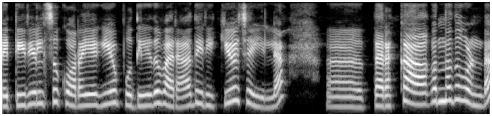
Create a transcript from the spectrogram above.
മെറ്റീരിയൽസ് കുറയുകയോ പുതിയത് വരാതിരിക്കുകയോ ചെയ്യില്ല. തിരക്കാകുന്നത് കൊണ്ട്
